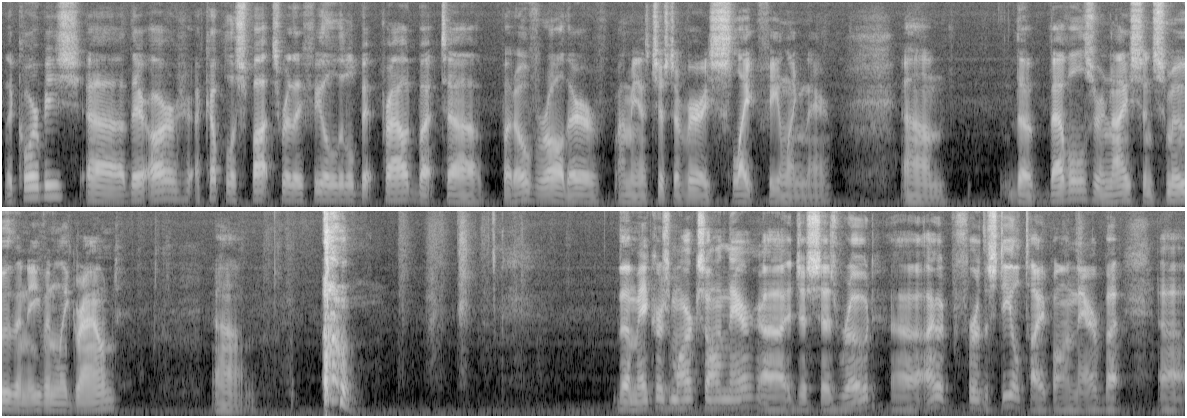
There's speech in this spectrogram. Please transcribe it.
The Corby's, uh, there are a couple of spots where they feel a little bit proud, but uh, but overall, they're I mean, it's just a very slight feeling there. Um, the bevels are nice and smooth and evenly ground. Um, the maker's marks on there, uh, it just says Rohde. Uh, I would prefer the steel type on there, but uh,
